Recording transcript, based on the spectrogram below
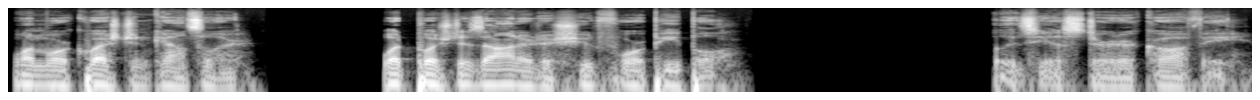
One more question, counselor. What pushed his honor to shoot four people? Alicia stirred her coffee.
